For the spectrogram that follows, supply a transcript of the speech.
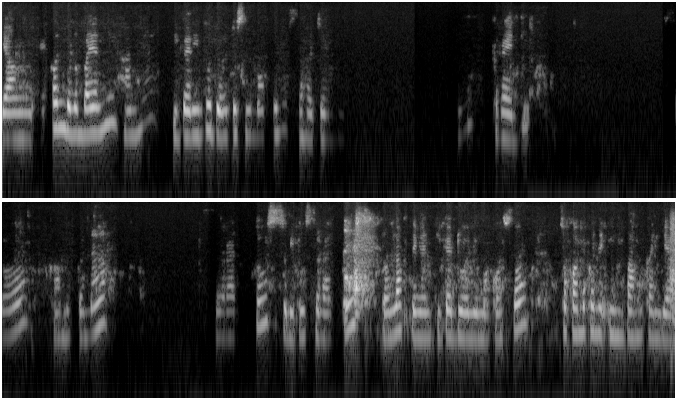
yang akun belum bayar ni hanya 3250 sahaja. Kredit. So, kamu kena 100, 1100 tolak dengan 3250 So kamu kena imbangkan dia.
